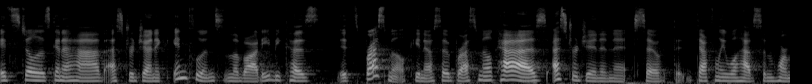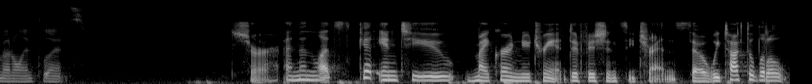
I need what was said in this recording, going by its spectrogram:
it still is going to have estrogenic influence in the body because it's breast milk, you know. So breast milk has estrogen in it. So it definitely will have some hormonal influence. Sure. And then let's get into micronutrient deficiency trends. So we talked a little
